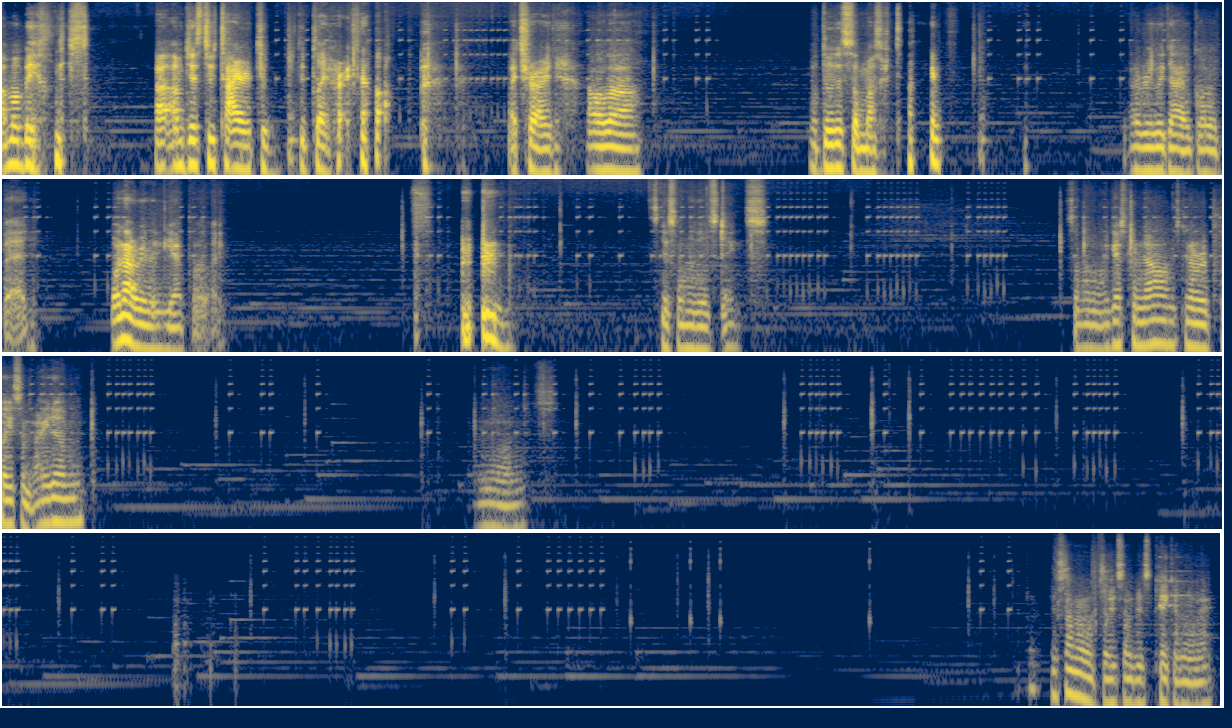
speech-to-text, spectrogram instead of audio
I'm gonna be honest. I I'm just too tired to, to play right now. I tried. I'll uh we'll do this some other time. I really gotta go to bed. Well not really yet, but like it's just one of those days. So I guess for now I'm just gonna replace an item. It's not another place, I'll just take it away.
